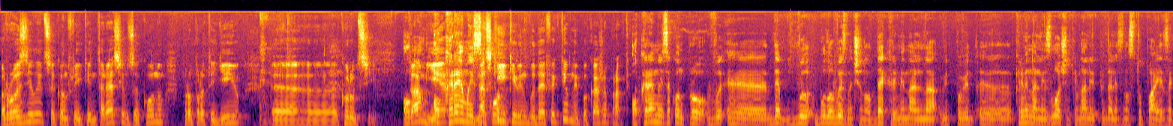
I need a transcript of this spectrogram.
розділів це конфлікт інтересів закону про протидію е, е, корупції. Там є окремий закон. наскільки він буде ефективний, покаже практика. Окремий закон про е, де було визначено, де кримінальна відповід е, кримінальний злочин, кримінальна відповідальність наступає за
